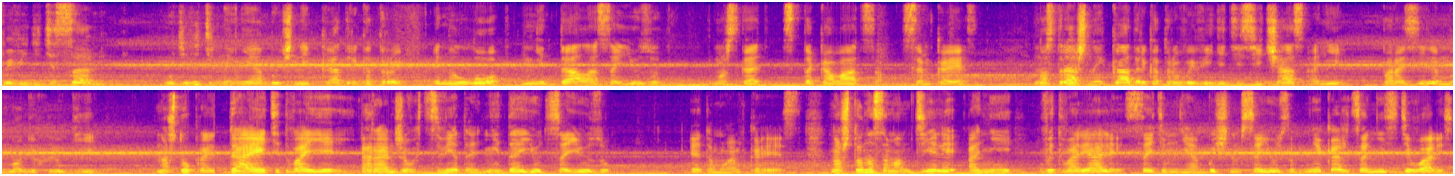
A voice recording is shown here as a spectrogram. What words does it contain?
Вы видите сами удивительные необычные кадры, которые НЛО не дало Союзу, можно сказать, стаковаться с МКС. Но страшные кадры, которые вы видите сейчас, они поразили многих людей. Но что про... Да, эти два оранжевых цвета не дают Союзу этому МКС. Но что на самом деле они вытворяли с этим необычным союзом? Мне кажется, они издевались.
